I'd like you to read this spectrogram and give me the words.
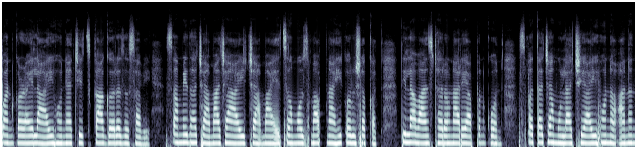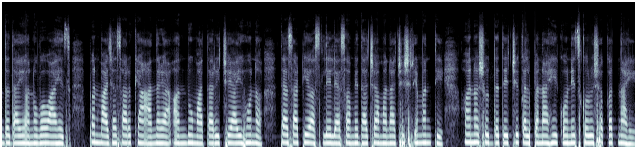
पण कळायला आई होण्याचीच का गरज असावी? समिधाच्या माझ्या आईच्या मायेचं मोजमाप नाही करू शकत. तिला वांस ठरवणारे आपण कोण? स्वतःच्या मुलाची आई होणं आनंददायी अनुभव आहेच, पण माझ्यासारख्या आंधळ्या, अंधू म्हातारीची आई होणं त्यासाठी असलेल्या समिधाच्या मनाची श्रीमंती अनशुद्धतेची कल्पनाही कोणीच करू शकत नाही.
